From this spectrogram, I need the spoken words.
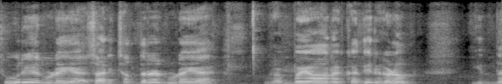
சூரியனுடைய சாரி சந்திரனுடைய வெம்மையான கதிர்களும் இந்த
